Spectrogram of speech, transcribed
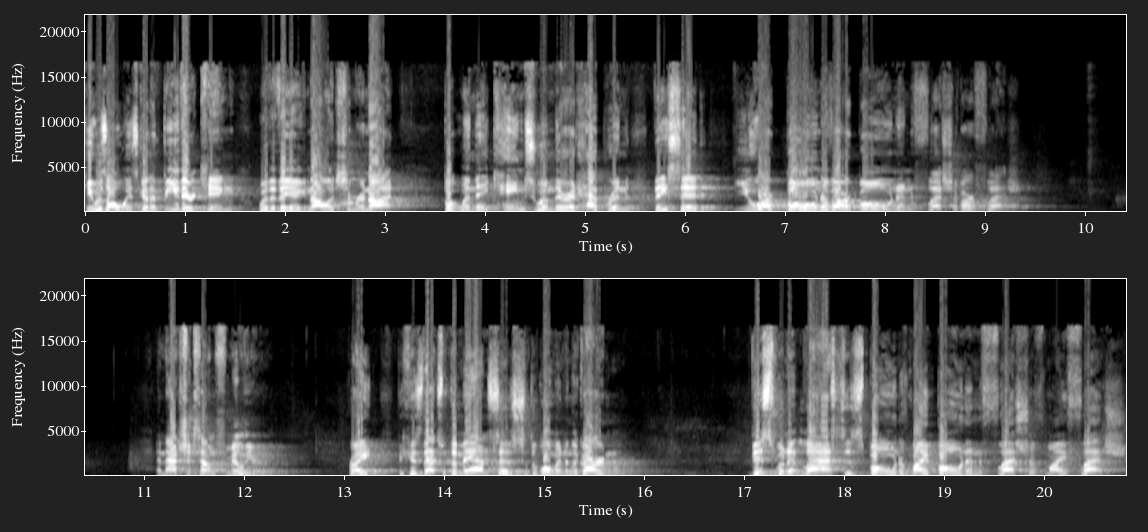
He was always going to be their king, whether they acknowledged him or not. But when they came to him there at Hebron, they said, You are bone of our bone and flesh of our flesh. And that should sound familiar, right? Because that's what the man says to the woman in the garden. This one at last is bone of my bone and flesh of my flesh.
